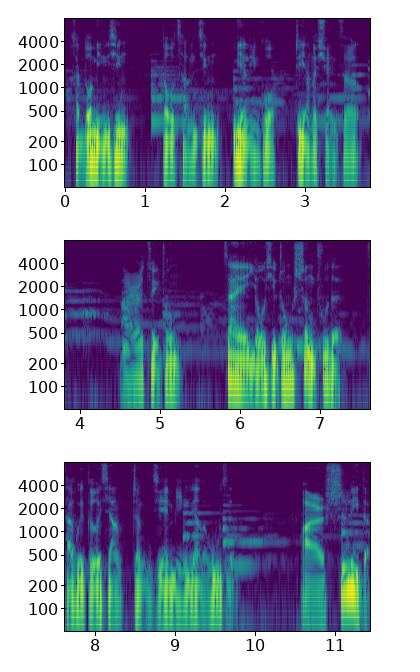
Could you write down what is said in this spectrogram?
很多明星都曾经面临过这样的选择，而最终在游戏中胜出的才会得享整洁明亮的屋子，而失利的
